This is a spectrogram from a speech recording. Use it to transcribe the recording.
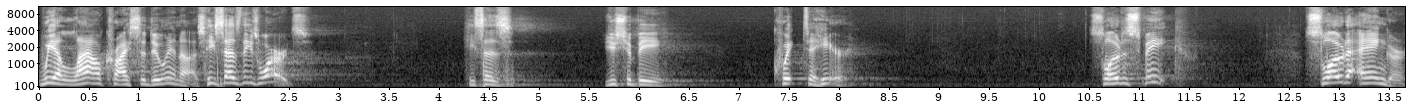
we allow Christ to do in us? He says these words. He says, You should be quick to hear, slow to speak, slow to anger,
